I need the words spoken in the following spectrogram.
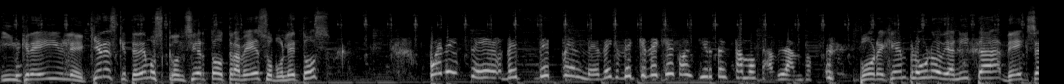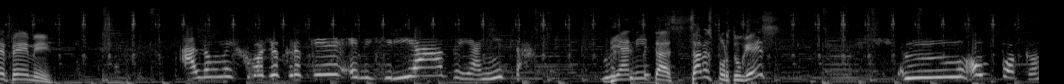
Increíble. ¿Quieres que te demos concierto otra vez o boletos? Puede sé, de- depende. De, ¿De qué concierto estamos hablando? Por ejemplo, uno de Anita de XFM. A lo mejor yo creo que elegiría de Anita. De Anita, ¿sabes portugués? Mm, un poco.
